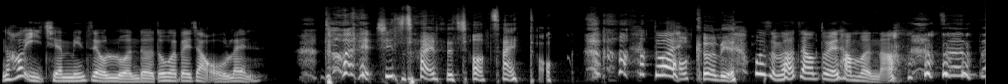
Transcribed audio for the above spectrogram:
然后以前名字有轮的都会被叫 Olen。对，姓蔡的叫蔡头，对，好可怜，为什么要这样对他们呢？真的。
